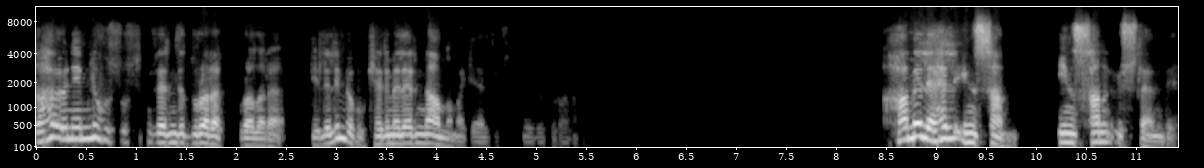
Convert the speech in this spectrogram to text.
Daha önemli husus üzerinde durarak buralara gelelim ve bu kelimelerin ne anlama geldiği üzerinde duralım. Hamelehel insan, insan üstlendi.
